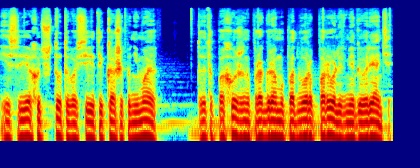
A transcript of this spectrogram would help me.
Если я хоть что-то во всей этой каше понимаю, то это похоже на программу подбора паролей в мегаварианте.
